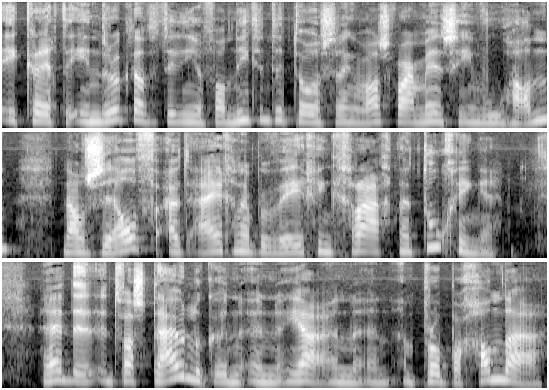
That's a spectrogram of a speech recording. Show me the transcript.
Ik kreeg de indruk dat het in ieder geval niet een tentoonstelling was waar mensen in Wuhan nou zelf uit eigen beweging graag naartoe gingen. Het was duidelijk een, een, ja, een, een, een propaganda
